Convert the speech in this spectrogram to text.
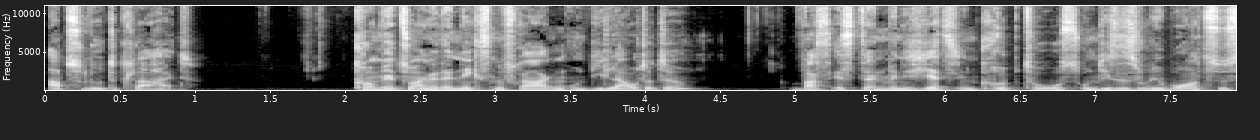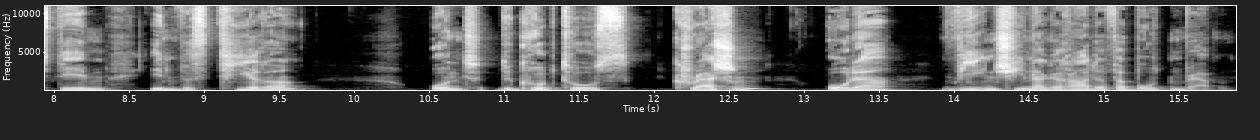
absolute Klarheit. Kommen wir zu einer der nächsten Fragen und die lautete, was ist denn, wenn ich jetzt in Kryptos und dieses Reward-System investiere und die Kryptos crashen oder wie in China gerade verboten werden.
